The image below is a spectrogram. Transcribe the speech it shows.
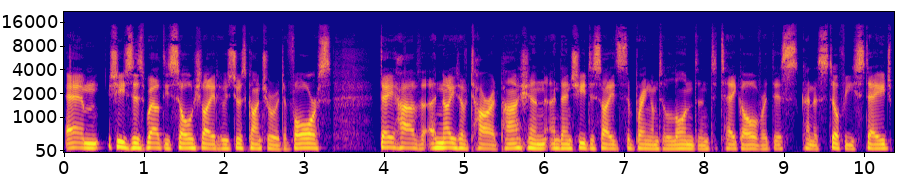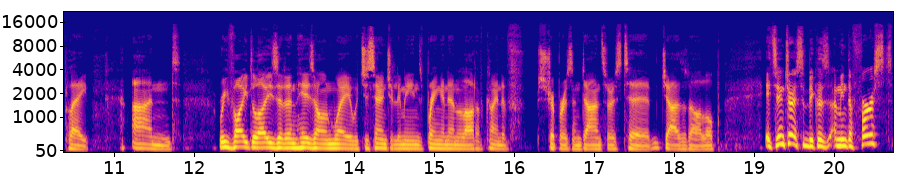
Um, she's this wealthy socialite who's just gone through a divorce. They have a night of torrid passion, and then she decides to bring him to London to take over this kind of stuffy stage play. And revitalize it in his own way, which essentially means bringing in a lot of kind of strippers and dancers to jazz it all up. It's interesting because I mean the first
